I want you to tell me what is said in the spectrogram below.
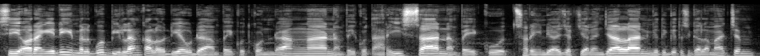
si orang ini email gue bilang kalau dia udah sampai ikut kondangan, sampai ikut arisan, sampai ikut sering diajak jalan-jalan gitu-gitu segala macem.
